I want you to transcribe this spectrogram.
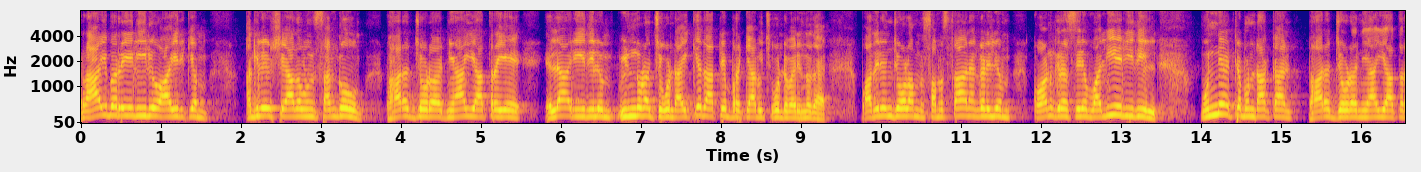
റായ്ബറേലിയിലോ ആയിരിക്കും അഖിലേഷ് യാദവും സംഘവും ഭാരത് ജോഡോ ന്യായ് യാത്രയെ എല്ലാ രീതിയിലും പിന്തുണച്ചുകൊണ്ട് ഐക്യദാർഢ്യം പ്രഖ്യാപിച്ചുകൊണ്ട് വരുന്നത്. പതിനഞ്ചോളം സംസ്ഥാനങ്ങളിലും കോൺഗ്രസ്സിന് വലിയ രീതിയിൽ മുന്നേറ്റമുണ്ടാക്കാൻ ഭാരത് ജോഡോ ന്യായ് യാത്ര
